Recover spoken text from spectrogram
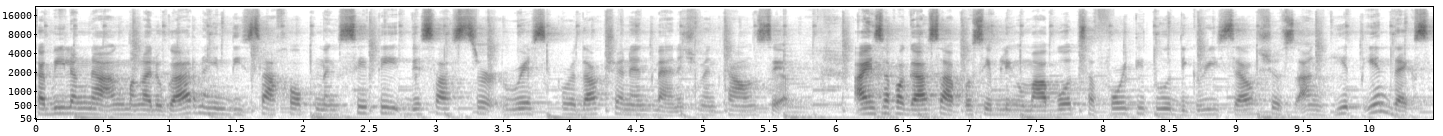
kabilang na ang mga lugar na hindi sakop ng City Disaster Risk Reduction and Management Council. Ayon sa pag-asa, posibleng umabot sa 42 degrees Celsius ang heat index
